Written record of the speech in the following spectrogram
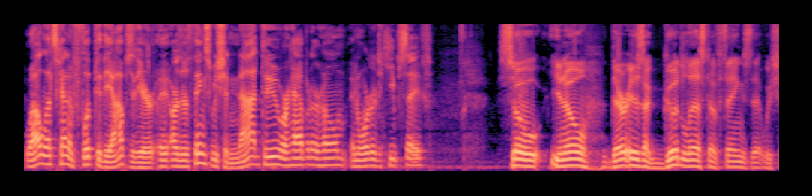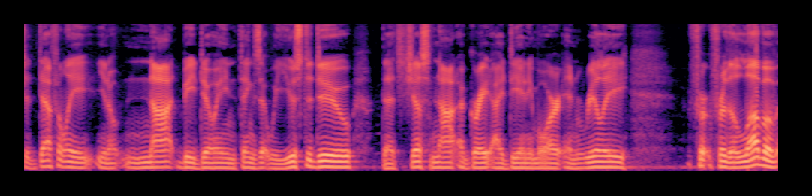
Well, let's kind of flip to the opposite here. Uh, Are there things we should not do or have at our home in order to keep safe? So, you know, there is a good list of things that we should definitely, you know, not be doing, things that we used to do that's just not a great idea anymore. And really, for, for the love of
